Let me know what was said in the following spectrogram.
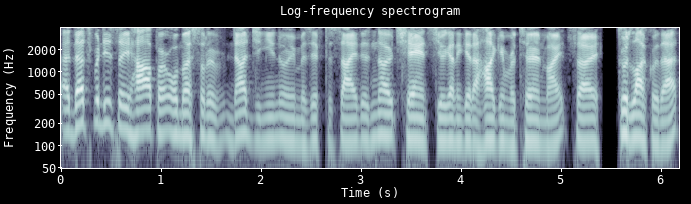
and that's when you see Harper almost sort of nudging into him as if to say, There's no chance you're going to get a hug in return, mate. So good luck with that.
